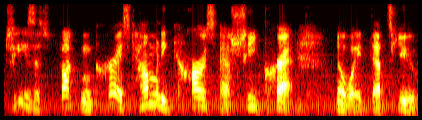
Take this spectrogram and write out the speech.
Jesus fucking Christ! How many cars has she crashed? No, wait, that's you.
